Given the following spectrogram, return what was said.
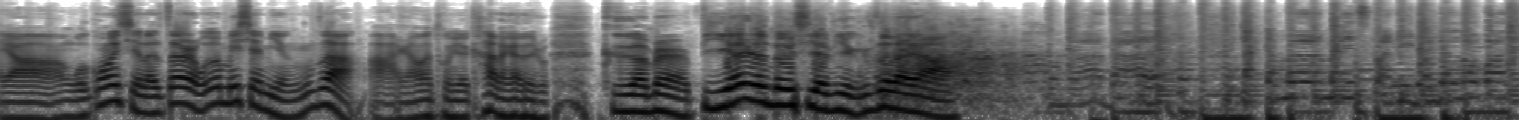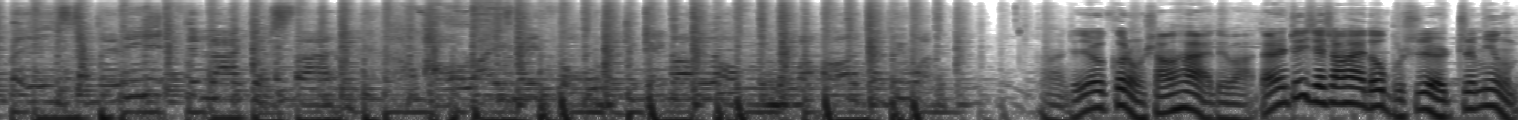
呀？我光写了字儿，我又没写名字啊。然后同学看了看他说，哥们儿，别人都写名字了呀。这就是各种伤害，对吧？但是这些伤害都不是致命的，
